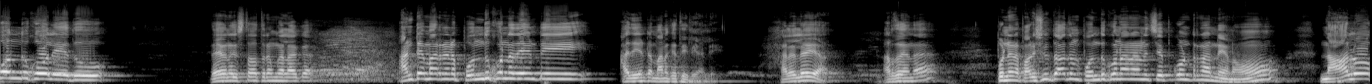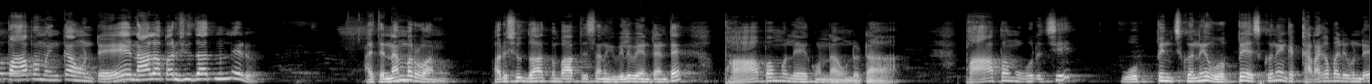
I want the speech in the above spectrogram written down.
పొందుకోలేదు. దేవునికి స్తోత్రం గలాక అంటే మరి నేను పొందుకున్నది ఏంటి అదేంటో మనకు తెలియాలి. హలలేయ అర్థమైందా? ఇప్పుడు నేను పరిశుద్ధాత్మ పొందుకున్నానని చెప్పుకుంటున్నాను నేను. నాలో పాపం ఇంకా ఉంటే నాలో పరిశుద్ధాత్మ లేడు అయితే నెంబర్ వన్ పరిశుద్ధాత్మ బాప్తిసానికి విలువ ఏంటంటే పాపము లేకుండా ఉండుట. పాపము గురించి ఒప్పించుకొని ఒప్పేసుకొని ఇంకా కడగబడి ఉండే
